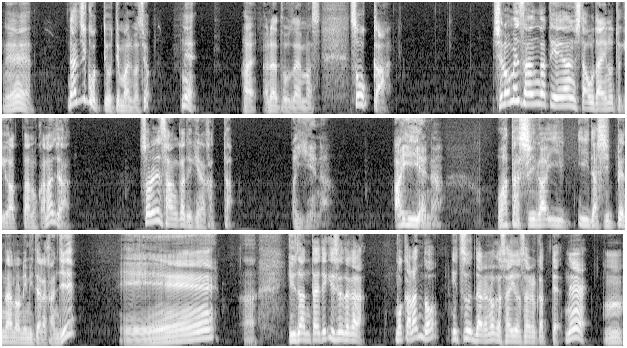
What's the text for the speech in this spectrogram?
ねラジコっていう手もありますよ。ねはいありがとうございます。そうか。白目さんが提案したお題の時があったのかなじゃあ。それで参加できなかった。あいいえな。あいいえな。私が言い言い出しっぺなのにみたいな感じ？ええ。ー、油断大敵ですよ。だから分からんどいつ誰のが採用されるかって。ね。うん。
